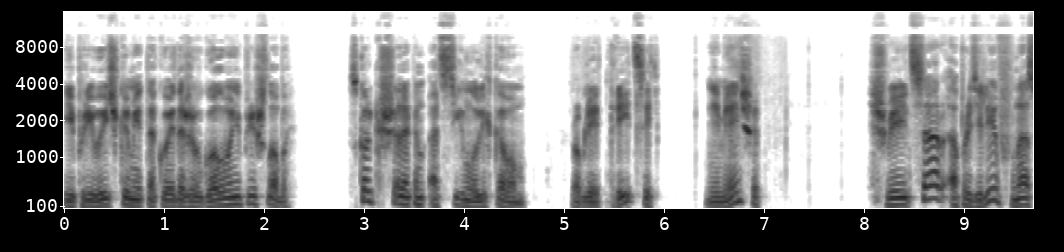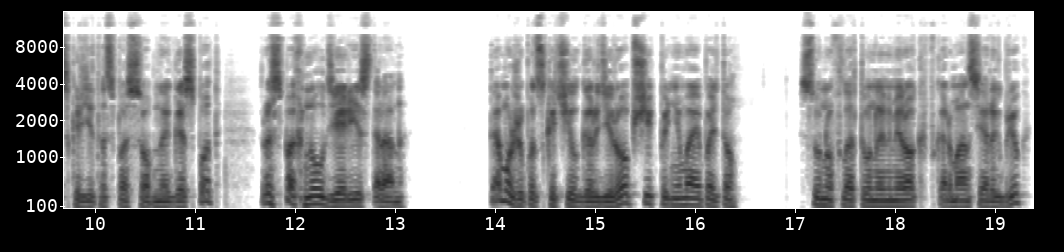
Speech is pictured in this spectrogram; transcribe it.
и привычками такое даже в голову не пришло бы. Сколько Шаляпин отстегнул легковому? Рублей тридцать? Не меньше? Швейцар, определив в нас кредитоспособных господ, распахнул двери ресторана. Там уже подскочил гардеробщик, принимая пальто. Сунув латунный номерок в карман серых брюк,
